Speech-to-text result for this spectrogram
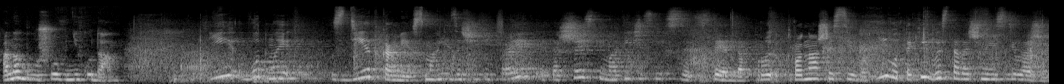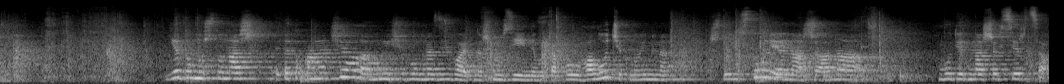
оно бы ушло в никуда. И вот мы с детками смогли защитить проект. Это шесть тематических стендов про, про наше село. И вот такие выставочные стеллажи. Я думаю, что наш, это только начало, мы еще будем развивать наш музейный вот такой уголочек, но именно, что история наша, она будет в наших сердцах.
